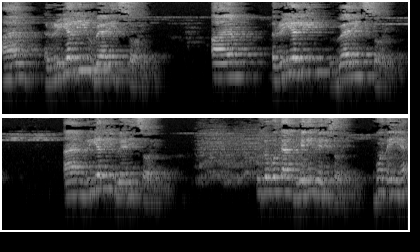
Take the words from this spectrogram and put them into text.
I am really very sorry I am really very sorry I am really very sorry कुछ लोग बोलते हैं वेरी वेरी सॉरी वो नहीं है।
